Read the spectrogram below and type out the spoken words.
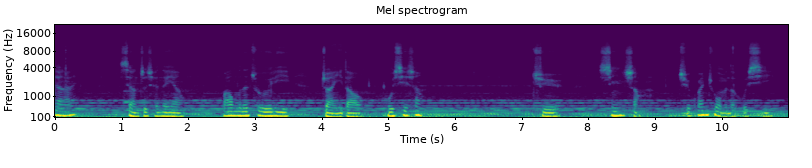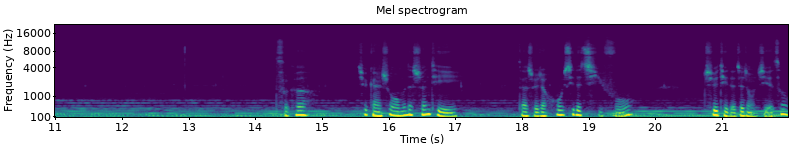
下来，像之前那样，把我们的注意力转移到呼吸上，去欣赏、去关注我们的呼吸。此刻，去感受我们的身体在随着呼吸的起伏，躯体的这种节奏。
